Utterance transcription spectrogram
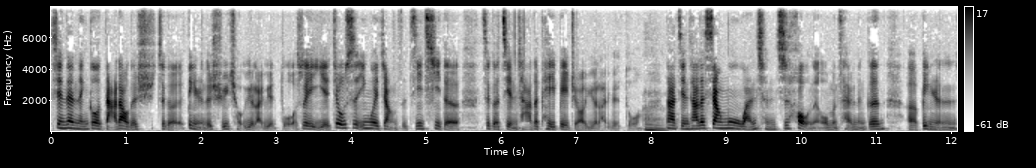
现在能够达到的需这个病人的需求越来越多，所以也就是因为这样子，机器的这个检查的配备就要越来越多。嗯，那检查的项目完成之后呢，我们才能跟呃病人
